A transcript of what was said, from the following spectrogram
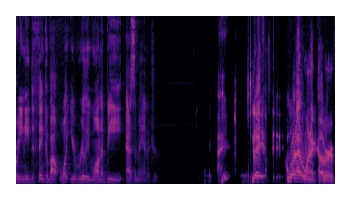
or you need to think about what you really want to be as a manager? What I want to cover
